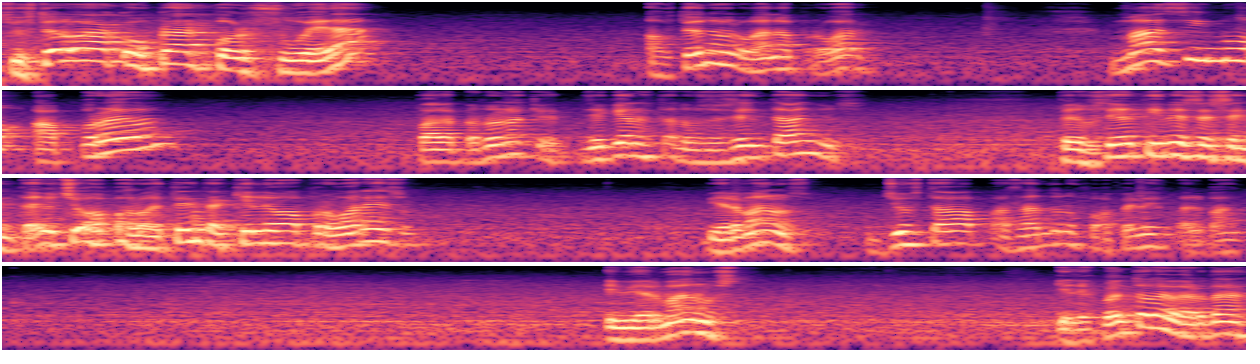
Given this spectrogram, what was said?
Si usted lo va a comprar por su edad, a usted no lo van a aprobar. Máximo aprueban para personas que lleguen hasta los 60 años. Pero usted tiene 68 para los 70, ¿quién le va a aprobar eso? Mi hermanos, yo estaba pasando los papeles para el banco. Y mi hermanos, y les cuento la verdad,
